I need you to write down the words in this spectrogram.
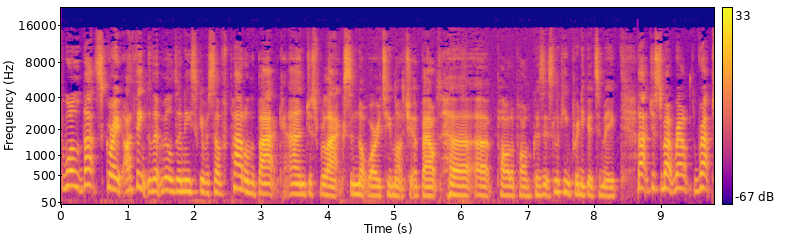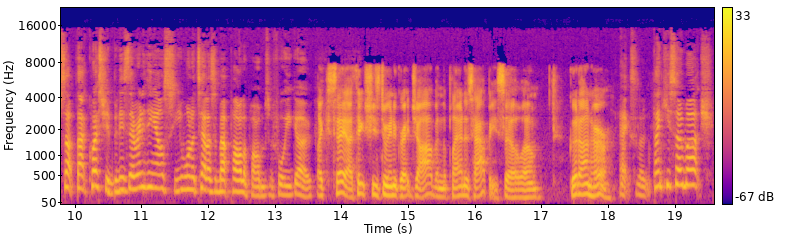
Well, that's great. I think that Milda needs to give herself a pat on the back and just relax and not worry too much about her uh, parlor palm because it's looking pretty good to me. That just about wraps up that question. But is there anything else you want to tell us about parlor palms before you go? Like I say, I think she's doing a great job and the plant is happy. So so um, good on her. Excellent. Thank you so much.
